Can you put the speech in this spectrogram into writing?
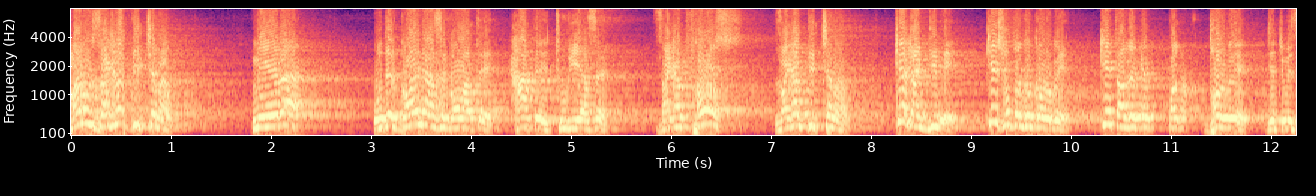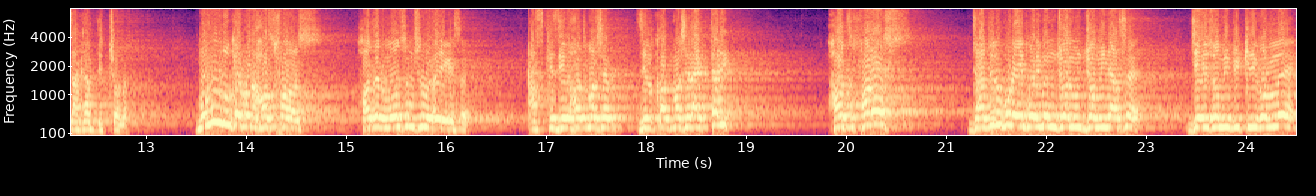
মানুষ জাকাত দিচ্ছে না। মেয়েরা, ওদের গয়না আছে গলাতে, হাতে চুরি আছে। জাকাত ফরস জাকাত দিচ্ছে না। কে ডাক দিবে? কে সতর্ক করবে? কে তাদেরকে ধরবে যে তুমি জাকাত দিচ্ছ না? বহু লোকের পর হজ ফরস হজের মৌসুম শুরু হয়ে গেছে। আজকে জিল হজ মাসের জিল কদ মাসের এক তারিখ। হজ ফরস যাদের উপর এই পরিমাণ জমি- জমিন আছে, যে জমি বিক্রি করলে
